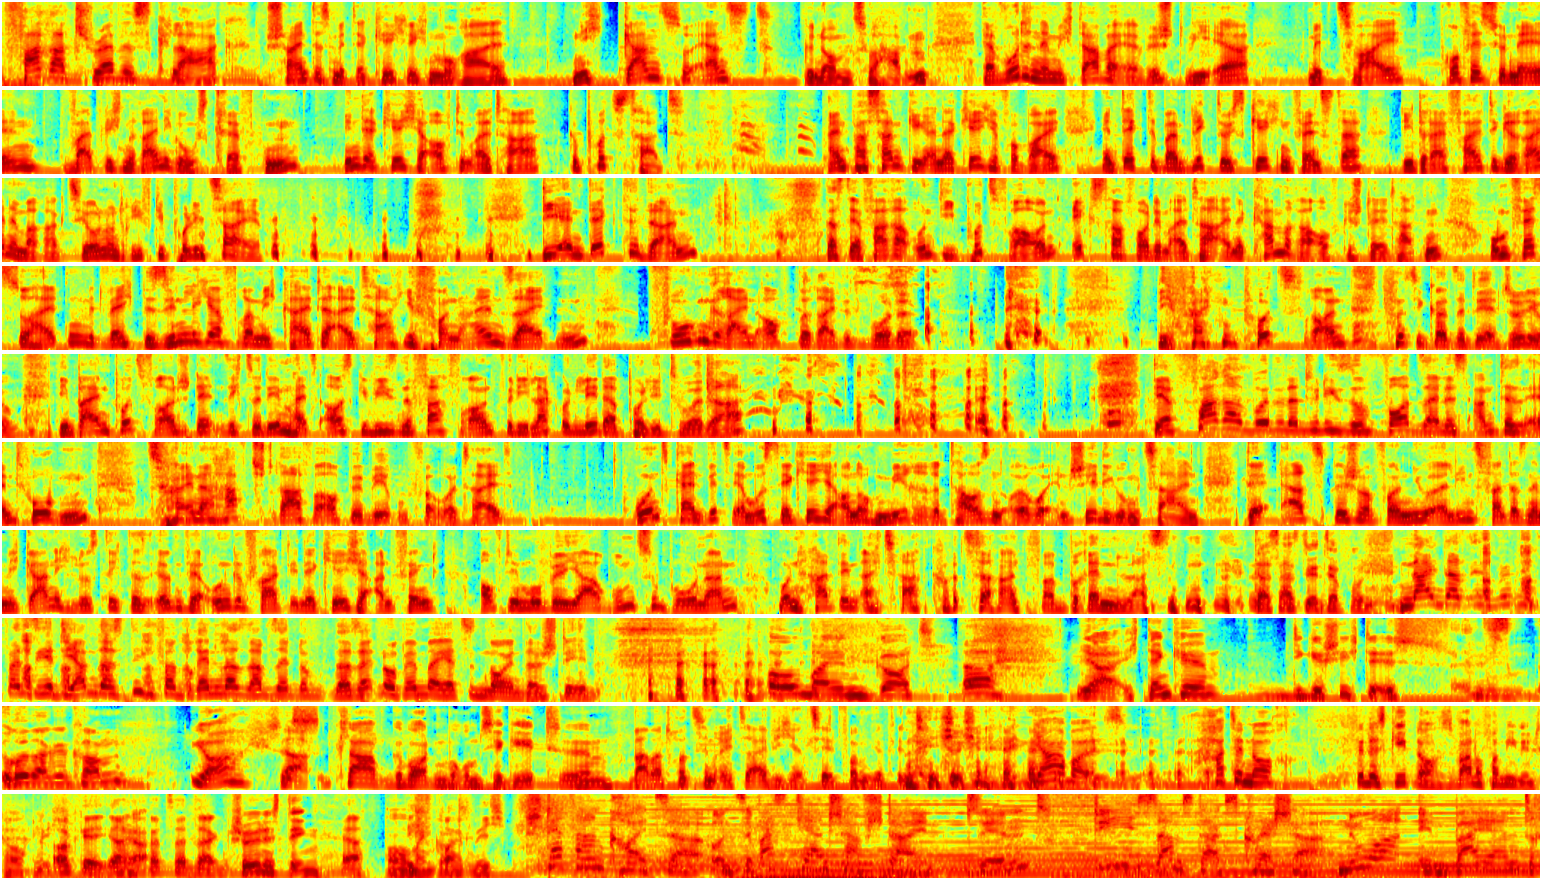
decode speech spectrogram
Pfarrer Travis Clark scheint es mit der kirchlichen Moral nicht ganz so ernst genommen zu haben. Er wurde nämlich dabei erwischt, wie er mit zwei professionellen weiblichen Reinigungskräften in der Kirche auf dem Altar geputzt hat. Ein Passant ging an der Kirche vorbei, entdeckte beim Blick durchs Kirchenfenster die dreifaltige Reinemacher-Aktion und rief die Polizei. Die entdeckte dann, dass der Pfarrer und die Putzfrauen extra vor dem Altar eine Kamera aufgestellt hatten, um festzuhalten, mit welch besinnlicher Frömmigkeit der Altar hier von allen Seiten fugenrein aufbereitet wurde. Die beiden Putzfrauen, ich muss mich konzentrieren, Entschuldigung. Die beiden Putzfrauen stellten sich zudem als ausgewiesene Fachfrauen für die Lack- und Lederpolitur dar. Der Pfarrer wurde natürlich sofort seines Amtes enthoben, zu einer Haftstrafe auf Bewährung verurteilt. Und kein Witz, er muss der Kirche auch noch mehrere tausend Euro Entschädigung zahlen. Der Erzbischof von New Orleans fand das nämlich gar nicht lustig, dass irgendwer ungefragt in der Kirche anfängt, auf dem Mobiliar rumzubohnern und hat den Altar kurzerhand verbrennen lassen. Das hast du jetzt erfunden. Nein, das ist wirklich passiert. Die haben das Ding verbrennen lassen, haben seit, seit November jetzt einen neuen da stehen. Oh mein Gott. Ja, ich denke, die Geschichte ist, ist rübergekommen. Ja, es ja. ist klar geworden, worum es hier geht. Ähm, War aber trotzdem recht seifig erzählt von mir, finde ich. ja, aber es hatte noch, ich finde, es geht noch. Es war noch familientauglich. Okay, ja, ja. Gott sei Dank. Schönes Ding. Ja, oh mein Gott. Mich. Stefan Kreuzer und Sebastian Schaffstein sind die Samstagscrasher. Nur in Bayern 3.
